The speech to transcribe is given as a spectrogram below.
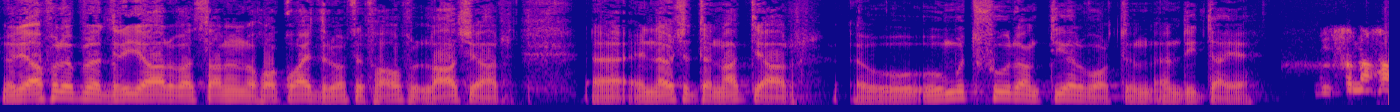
Nou die afgelope 3 jaar was dan nog al kwai droogte vir al laas jaar. Uh en nou is dit 'n nat jaar. Uh, hoe hoe moet voer hanteer word in in die tye? die vinnige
